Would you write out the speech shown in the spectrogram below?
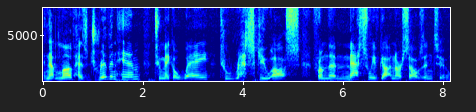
And that love has driven him to make a way to rescue us from the mess we've gotten ourselves into.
